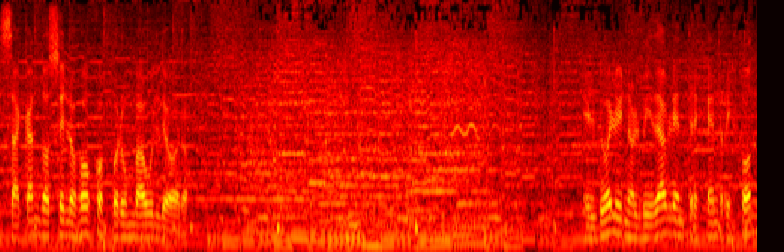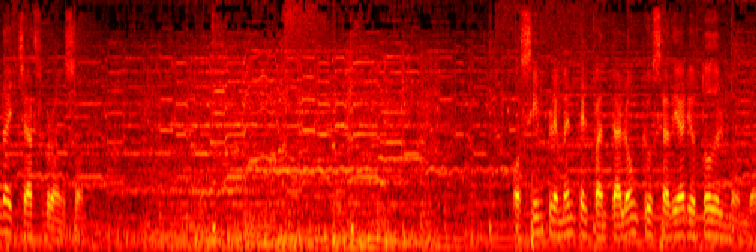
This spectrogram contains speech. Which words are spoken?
sacándose los ojos por un baúl de oro. El duelo inolvidable entre Henry Fonda y Charles Bronson. O simplemente el pantalón que usa a diario todo el mundo.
